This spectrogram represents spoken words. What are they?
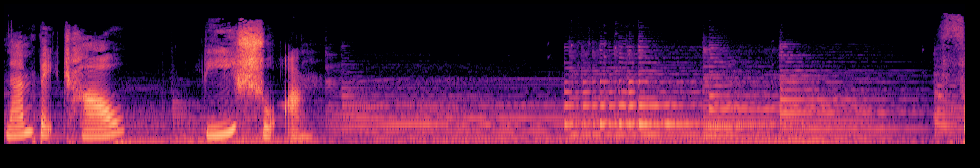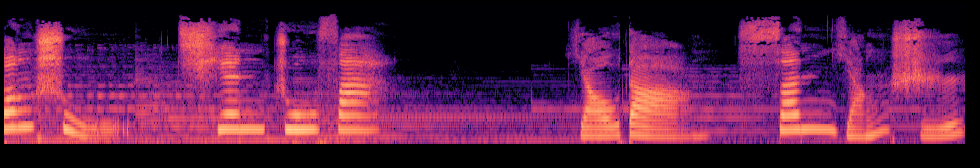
南北朝，李爽。方树千株发，摇荡三阳时。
